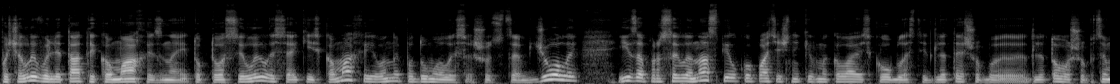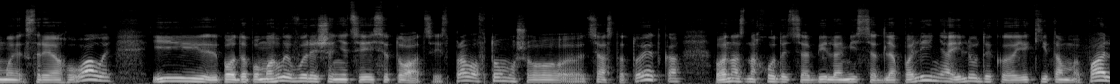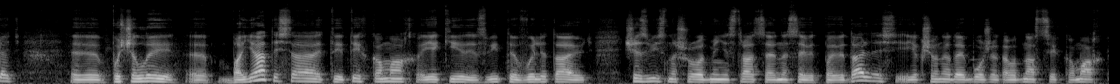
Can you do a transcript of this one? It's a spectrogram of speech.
почали вилітати комахи з неї. Тобто оселилися якісь комахи, і вони подумали, що це бджоли, і запросили нас, спілку пасічників Миколаївської області, для, те, щоб, е, для того, щоб це ми среагували і допомогли в вирішенні цієї ситуації. Справа в тому, що ця статуетка вона знаходиться біля місця для паління, і люди, які там палять, е, почали е, боятися тих комах, які звідти вилітають. Ще звісно, що адміністрація несе відповідальність, якщо, не дай Боже, одна з цих комах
